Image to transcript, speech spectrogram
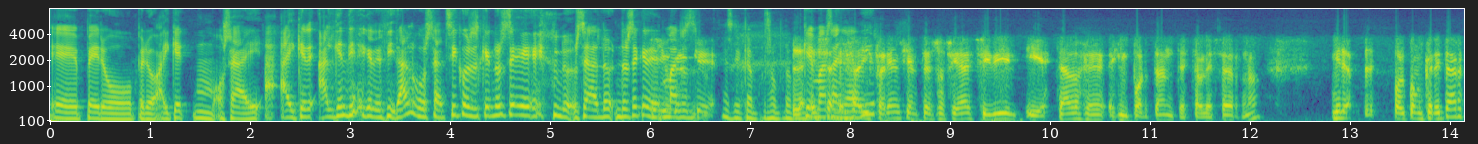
eh, pero, pero hay que, mm, o sea, hay, que, alguien tiene que decir algo. O sea, chicos, es que no sé, o sea, no, sé qué más. es que, ¿qué más esa, diferencia entre sociedad civil y Estados es, importante establecer, ¿no? Mira, por concretar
